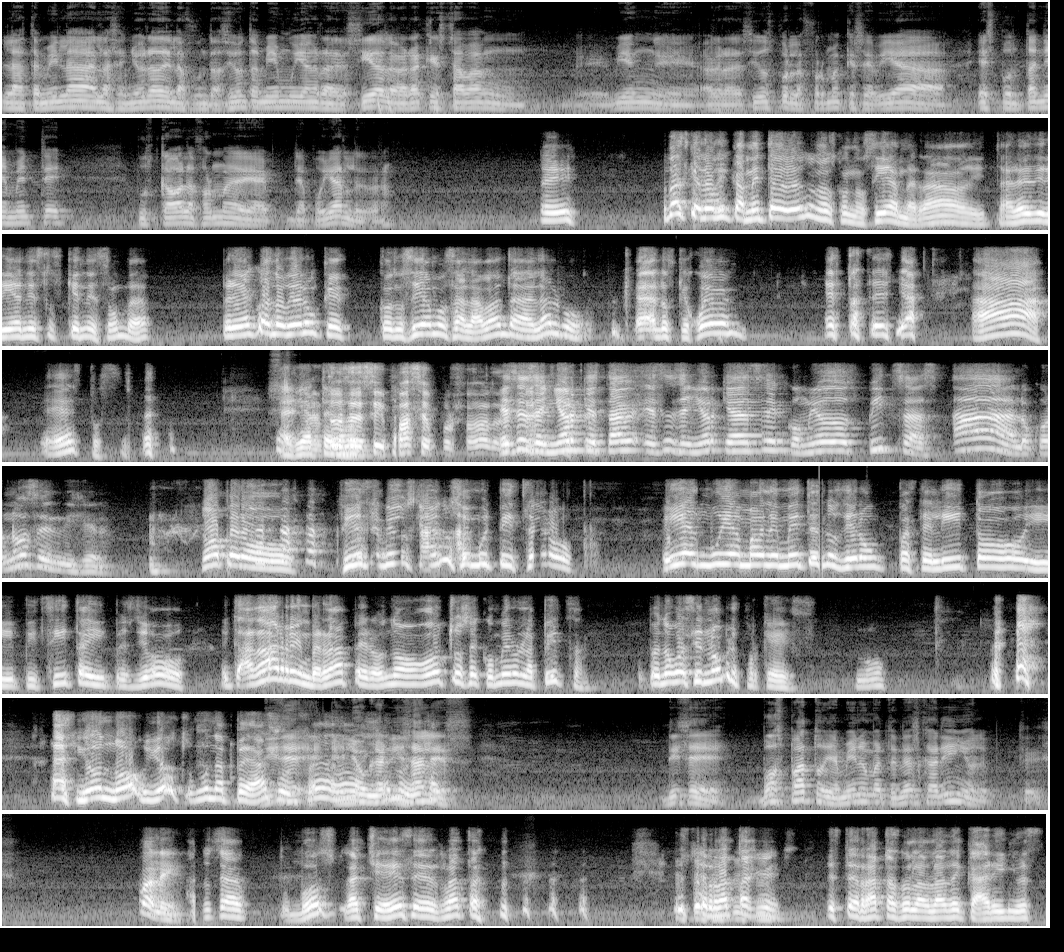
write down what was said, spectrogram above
La, también la, la señora de la fundación también muy agradecida. La verdad que estaban eh, bien eh, agradecidos por la forma que se había espontáneamente buscado la forma de, de apoyarles, ¿verdad? Sí. Más que lógicamente ellos no nos conocían, ¿verdad? Y tal vez dirían estos quiénes son, ¿verdad? Pero ya cuando vieron que conocíamos a la banda del Albo, a los que juegan, entonces ya, ah, estos. Entonces sí, pase por favor. Ese señor que está, ese señor que hace comió dos pizzas. Ah, lo conocen, dijeron. No, pero fíjense amigos que yo no soy muy pizzero. Ellas muy amablemente nos dieron pastelito y pizzita y pues yo, agarren, ¿verdad? Pero no, otros se comieron la pizza. Pero no voy a decir nombres porque no. yo no, yo soy una pedazo. Dice no, no, Canizales. Dice, vos pato y a mí no me tenés cariño. le- te dice. Vale. O sea, vos, HS, rata. este rata que, este rata solo habla de cariño. Es...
